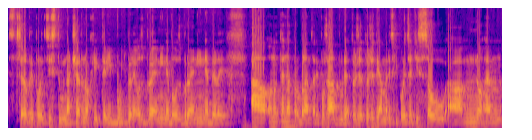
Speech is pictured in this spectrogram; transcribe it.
střelby policistů na Černochy, který buď byli ozbrojený, nebo ozbrojený nebyli. A ono tenhle problém tady pořád bude. To, že, to, že ty americký policajti jsou a mnohem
